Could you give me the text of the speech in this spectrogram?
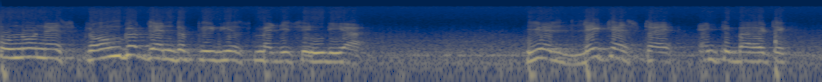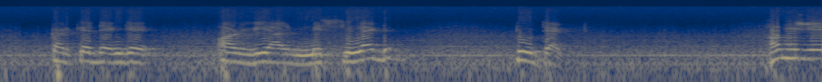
उन्होंने stronger than the previous medicine दिया। ये लेटेस्ट है एंटीबायोटिक करके देंगे और we are misled to date हम ये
